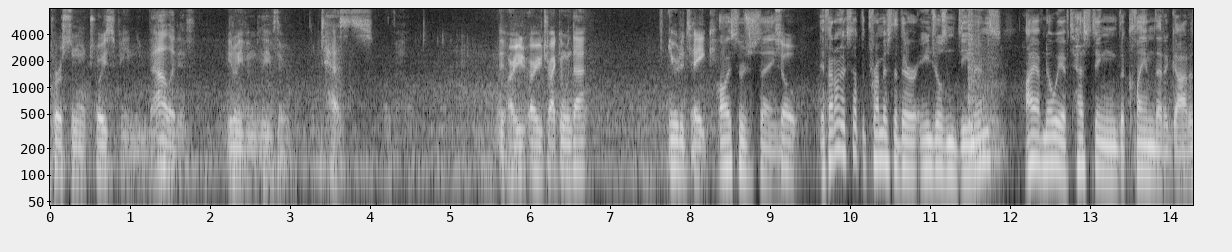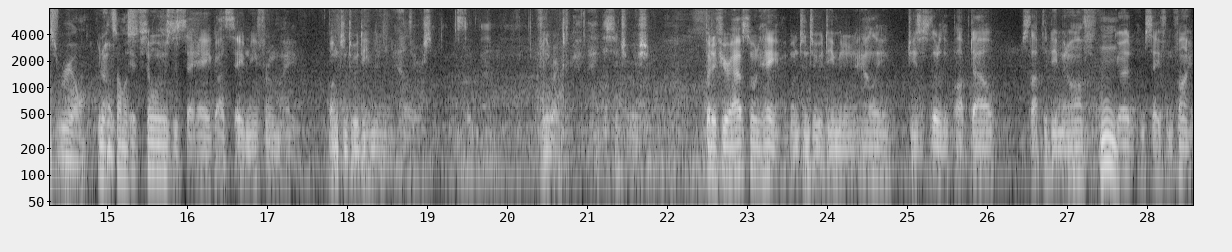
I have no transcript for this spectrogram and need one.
personal choice being invalid if you don't even believe their, their tests are valid. Are you are you tracking with that? Were to take Oh, I see what you're saying. so if I don't accept the premise that there are angels and demons, I have no way of testing the claim that a God is real. you know It's almost if someone was to say, "Hey, God saved me from I bumped into a demon in an alley or something," it's like that. For the record, I haven't had the situation. But if you have someone, "Hey, I bumped into a demon in an alley," Jesus literally popped out, slapped the demon off. Hmm. Good, I'm safe, I'm fine.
